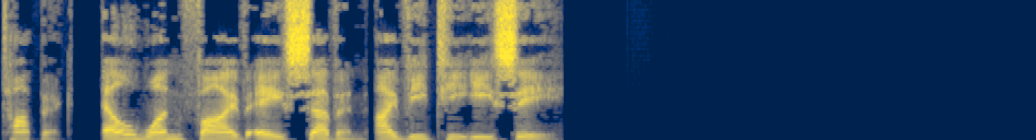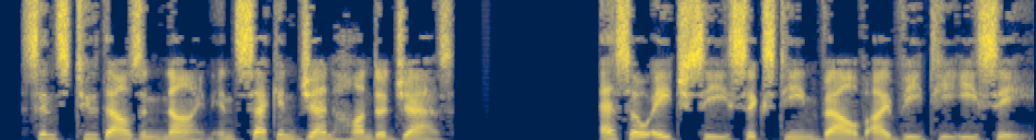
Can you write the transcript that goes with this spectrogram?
Topic L15A7 IVTEC Since 2009 in second-gen Honda Jazz. SOHC 16-valve IVTEC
